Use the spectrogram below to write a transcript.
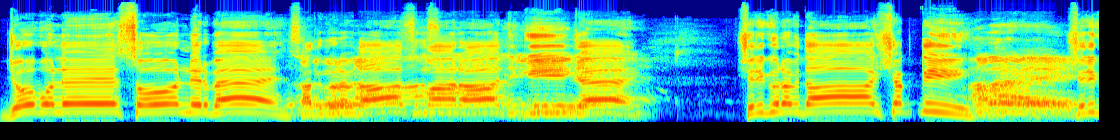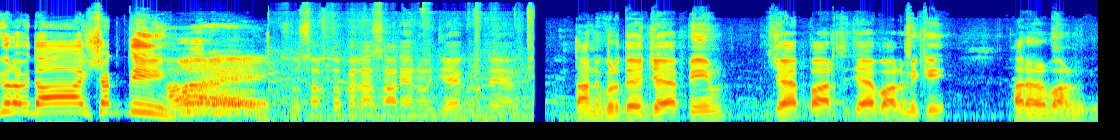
ਜੋ ਬੋਲੇ ਸੋ ਨਿਰਭੈ। ਸਤਿਗੁਰੂ ਰਵਿਦਾਸ ਮਹਾਰਾਜ ਕੀ ਜੈ। ਸ੍ਰੀ ਗੁਰੂ ਰਵਿਦਾਸ ਸ਼ਕਤੀ। ਸ੍ਰੀ ਗੁਰੂ ਰਵਿਦਾਸ ਸ਼ਕਤੀ। ਸੋ ਸਭ ਤੋਂ ਪਹਿਲਾਂ ਸਾਰਿਆਂ ਨੂੰ ਜੈ ਗੁਰਦੇਵ। ਧੰਨ ਗੁਰਦੇਵ ਜੈ ਭੀਮ ਜੈ ਭਾਰਤ ਜੈ ਵਾਲਮੀਕੀ ਹਰ ਹਰ ਵਾਲਮੀਕੀ।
